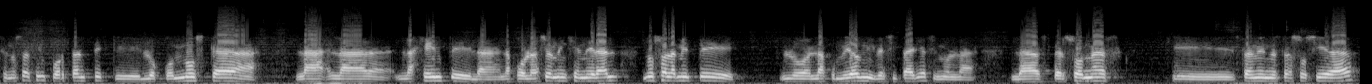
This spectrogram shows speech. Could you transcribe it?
se nos hace importante que lo conozca la, la, gente, la, la, población en general, no solamente la comunidad universitaria, sino la, las personas que están en nuestra sociedad,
